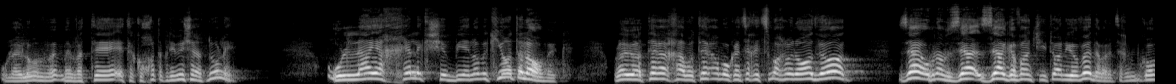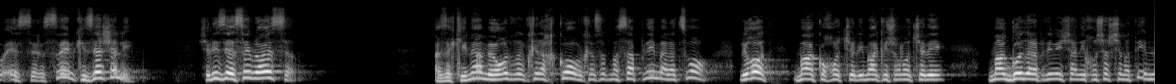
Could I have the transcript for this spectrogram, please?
אולי לא מבטא את הכוחות הפנימיים שנתנו לי. אולי החלק שבי, אני לא מכיר אותו לעומק. אולי הוא יותר רחב, יותר עמוק, אני צריך לצמוח ממנו עוד ועוד. זה, אומנם, זה, זה הגוון שאיתו אני עובד, אבל אני צריך במקום 10, 20, כי זה שלי. שלי זה 20, לא 10. אז הקנאה מעוררת אותו להתחיל לחקור, להתחיל לעשות מסע פנימה על עצמו, לראות מה הכוחות שלי, מה הכישרונות שלי, מה הגודל הפנימי שאני חושב שמתאים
